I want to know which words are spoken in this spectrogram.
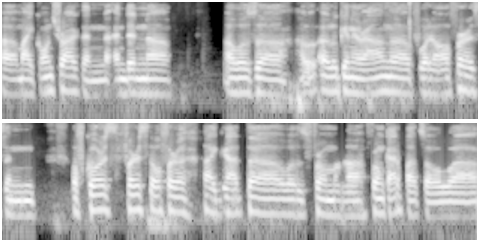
uh, my contract, and and then uh, I was uh, looking around uh, for the offers, and of course, first offer I got uh, was from uh, from Karpat. So uh,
